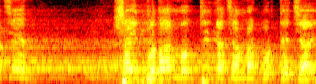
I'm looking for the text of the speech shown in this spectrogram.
আছেন, সেই প্রধানমন্ত্রীর কাছে আমরা করতে চাই।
